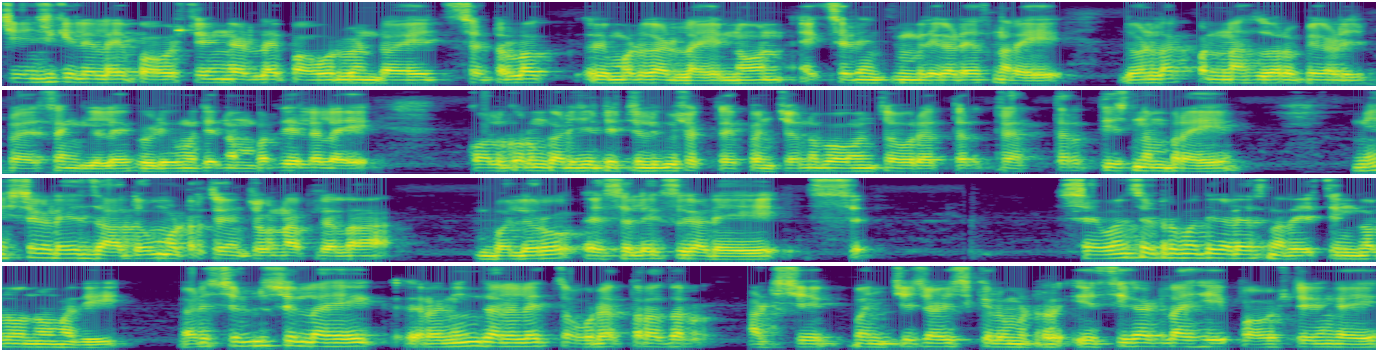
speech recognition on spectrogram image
चेंज केलेलं आहे. पॉवर स्टेरिंग गाडीला आहे. पॉवर विंडो आहे. सेंट्रलॉक रिमोट गाडला आहे. नॉन ऍक्सिडेंटमध्ये गाडी असणार आहे. दोन लाख पन्नास हजार रुपये गाडीची प्राइस सांगलेली आहे. व्हिडिओमध्ये नंबर दिलेला आहे. कॉल करून गाडीची डिटेल घेऊ शकताय. पंच्याण्णव बावन्न चौऱ्याहत्तर त्र्याहत्तर तीस नंबर आहे. नेक्स्ट गाडी आहे. जाधव मोटरच्या यांच्याकडून आपल्याला बलेरो एस एल एक्स गाडी आहे. सेवन सीटरमध्ये गाडी असणार आहे. सिंगल ओनरमध्ये गाडी सिल्ड सिल आहे. रनिंग झालेलं आहे चौऱ्याहत्तर हजार आठशे पंचेचाळीस किलोमीटर. ए सी गाडीला आहे पॉवर स्टेरिंग आहे.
